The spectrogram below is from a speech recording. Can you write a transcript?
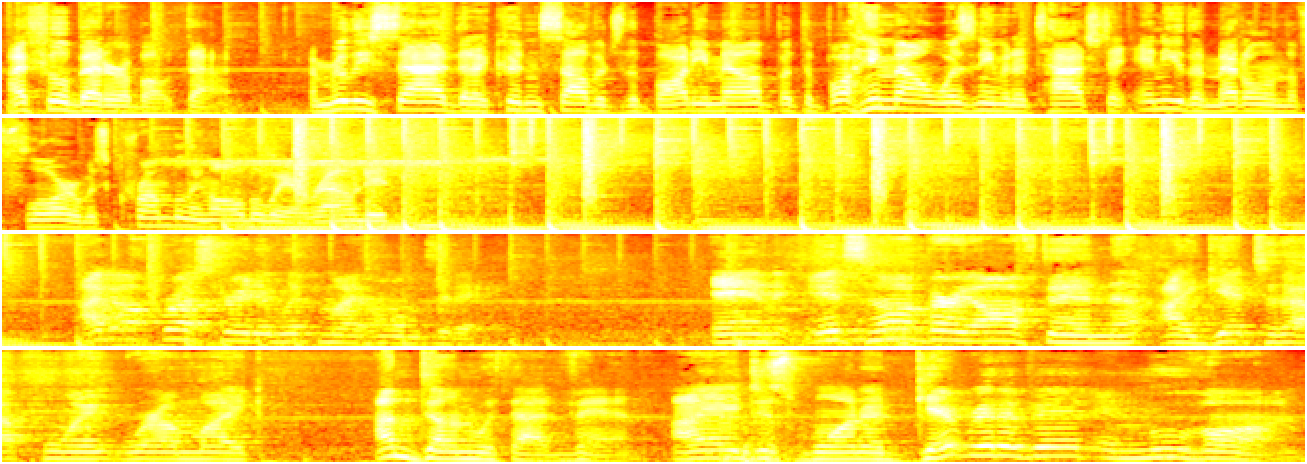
I feel better about that. I'm really sad that I couldn't salvage the body mount, but the body mount wasn't even attached to any of the metal on the floor. It was crumbling all the way around it. I got frustrated with my home today. And it's not very often I get to that point where I'm like, I'm done with that van. I just want to get rid of it and move on.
